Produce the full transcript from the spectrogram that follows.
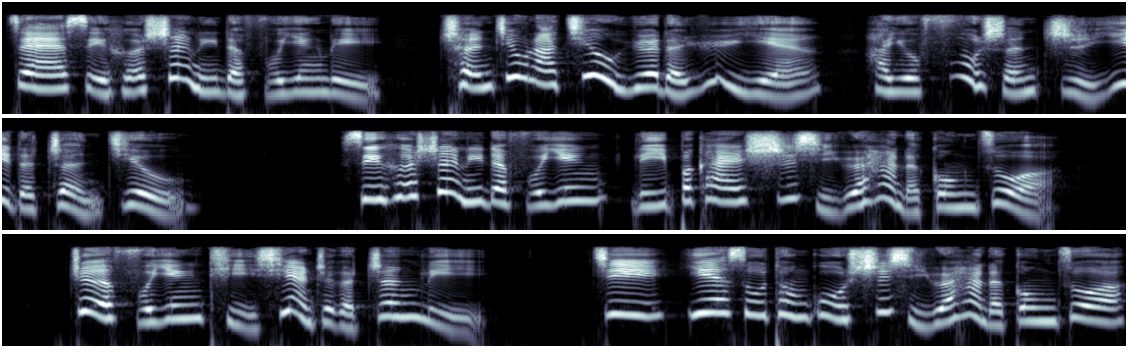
在水和圣灵的福音里，成就了旧约的预言，还有父神旨意的拯救。水和圣灵的福音离不开施洗约翰的工作，这福音体现这个真理，即耶稣通过施洗约翰的工作。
